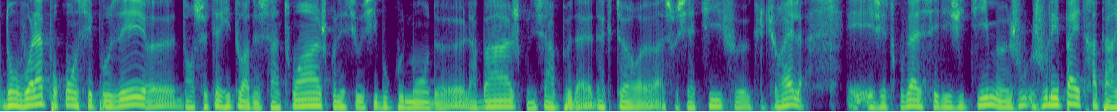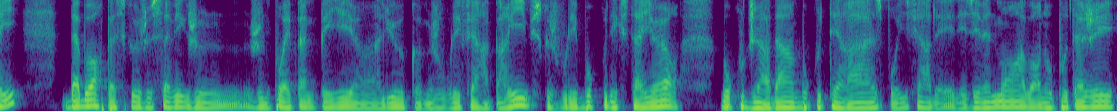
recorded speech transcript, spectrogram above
donc voilà pourquoi on s'est posé euh, dans ce territoire de Saint-Ouen. Je connaissais aussi beaucoup de monde euh, là-bas. Je connaissais un peu d'acteurs euh, associatifs, culturels, et, j'ai trouvé assez légitime. Je, je voulais pas être à Paris. D'abord parce que je savais que je, je, ne pourrais pas me payer un lieu comme je voulais faire à Paris, puisque je voulais beaucoup d'extérieur, beaucoup de jardins, beaucoup de terrasses pour y faire des, des, événements, avoir nos potagers.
